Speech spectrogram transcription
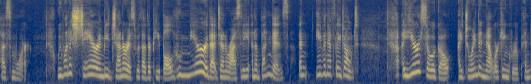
us more. We want to share and be generous with other people who mirror that generosity and abundance. And even if they don't, a year or so ago, I joined a networking group and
